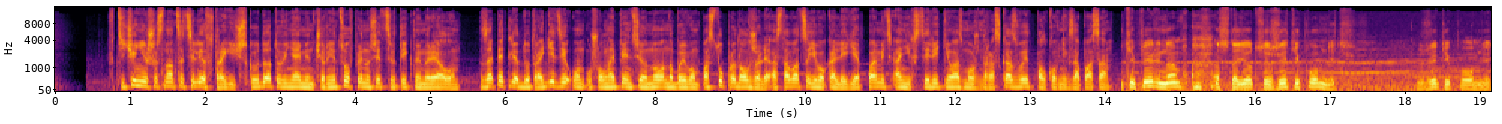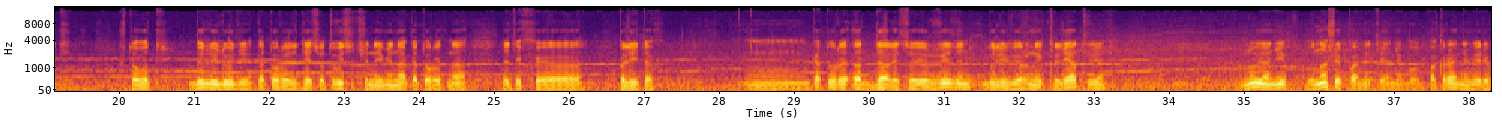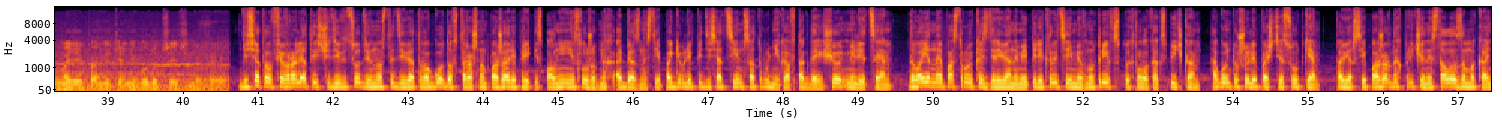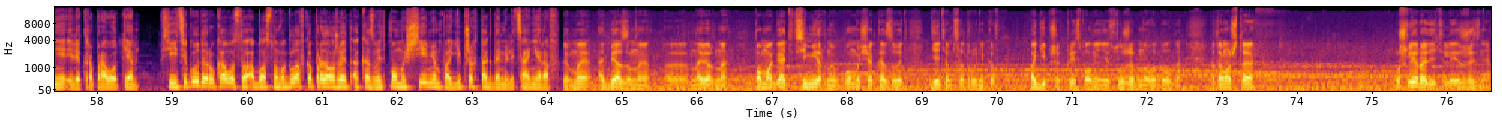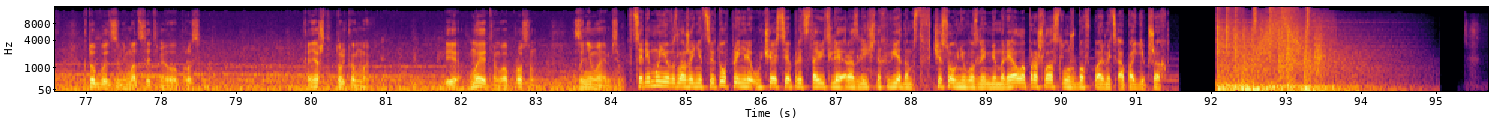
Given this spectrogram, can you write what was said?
В течение 16 лет в трагическую дату Вениамин Чернецов приносит цветы к мемориалу. За пять лет до трагедии он ушел на пенсию, но на боевом посту продолжали оставаться его коллеги. Память о них стереть невозможно, рассказывает полковник запаса. Теперь нам остается жить и помнить жить и помнить, что вот были люди, которые здесь вот высечены имена которых на этих э, плитах, э, которые отдали свою жизнь, были верны клятве, ну и они в нашей памяти они будут, по крайней мере, в моей памяти они будут вечно живы. 10 февраля 1999 года в страшном пожаре при исполнении служебных обязанностей погибли 57 сотрудников, тогда еще милиция. Довоенная постройка с деревянными перекрытиями внутри вспыхнула как спичка. Огонь тушили почти сутки. По версии пожарных причиной стало замыкание электропроводки. Все эти годы руководство областного главка продолжает оказывать помощь семьям погибших тогда милиционеров. Мы обязаны, э, наверное, помогать, всемирную помощь оказывать детям сотрудников, погибших при исполнении служебного долга. Потому что ушли родители из жизни. Кто будет заниматься этими вопросами? Конечно, только мы. И мы этим вопросом занимаемся. В церемонии возложения цветов приняли участие представители различных ведомств. В часовне возле мемориала прошла служба в память о погибших.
